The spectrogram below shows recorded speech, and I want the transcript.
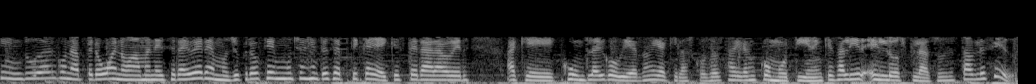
Sin duda alguna, pero bueno, amanecerá y veremos. Yo creo que hay mucha gente escéptica y hay que esperar a ver a que cumpla el gobierno y a que las cosas salgan como tienen que salir en los plazos establecidos.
